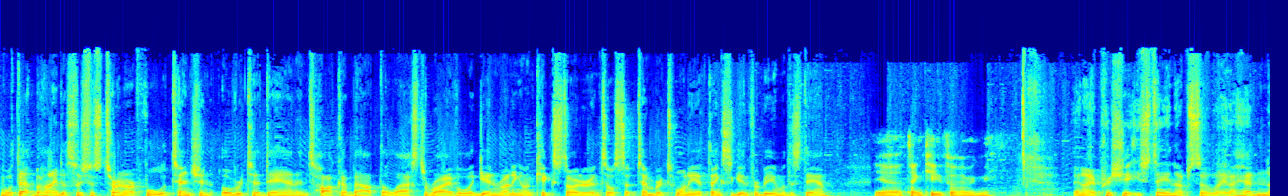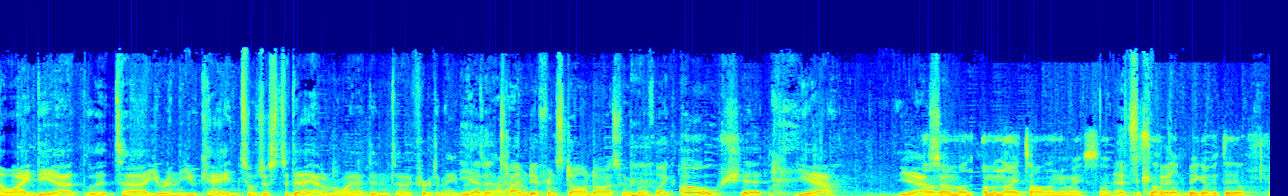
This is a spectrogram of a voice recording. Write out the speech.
with that behind us, let's just turn our full attention over to Dan and talk about The Last Arrival. Again, running on Kickstarter until September 20th. Thanks again for being with us, Dan. Yeah, thank you for having me. And I appreciate you staying up so late. I had no idea that uh, you were in the UK until just today. I don't know why that didn't uh, occur to me. But, yeah, that uh, time difference dawned on us. We were both like, "Oh shit!" Yeah. Yeah. I'm- so, I'm, a, I'm a night owl anyway, so That's it's good. not that big of a deal. That's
